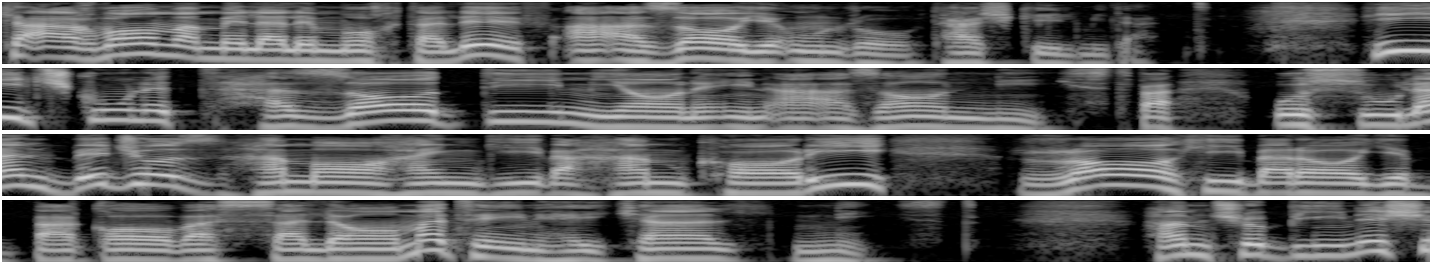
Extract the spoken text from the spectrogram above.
که اقوام و ملل مختلف اعضای اون رو تشکیل میدن. هیچ گونه تضادی میان این اعضا نیست و اصولا بجز هماهنگی و همکاری راهی برای بقا و سلامت این هیکل نیست. همچو بینش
